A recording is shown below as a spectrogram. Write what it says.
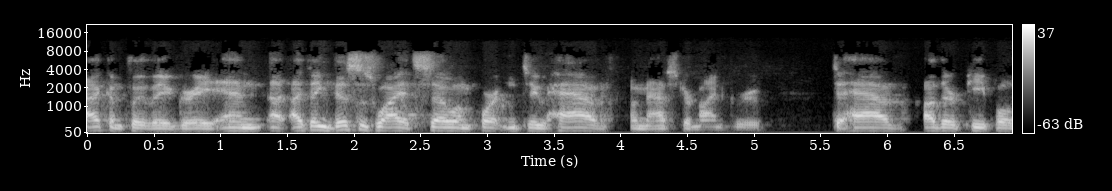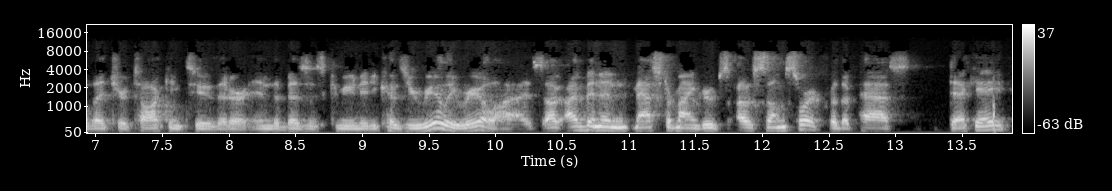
I, completely agree and i think this is why it's so important to have a mastermind group to have other people that you're talking to that are in the business community because you really realize I've been in mastermind groups of some sort for the past decade.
